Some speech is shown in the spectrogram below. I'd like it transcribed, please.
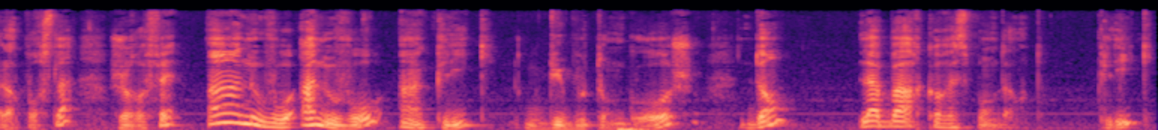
Alors pour cela, je refais un à nouveau un clic du bouton gauche dans la barre correspondante. Clic.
